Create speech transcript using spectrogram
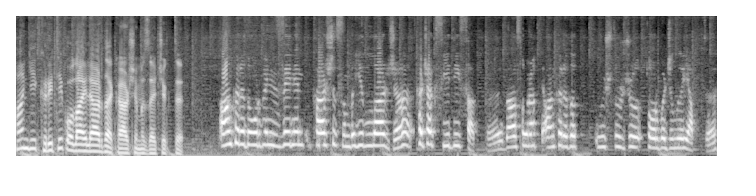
Hangi kritik olaylarda karşımıza çıktı? Ankara'da organizenin karşısında yıllarca kaçak CD sattı. Daha sonra Ankara'da uyuşturucu torbacılığı yaptı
